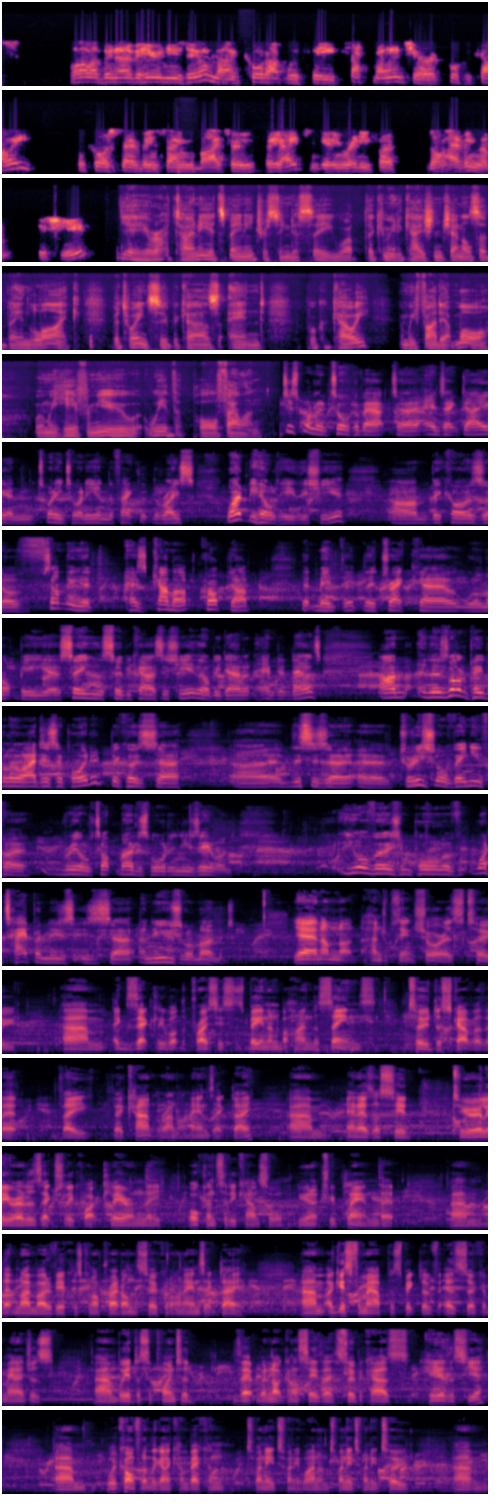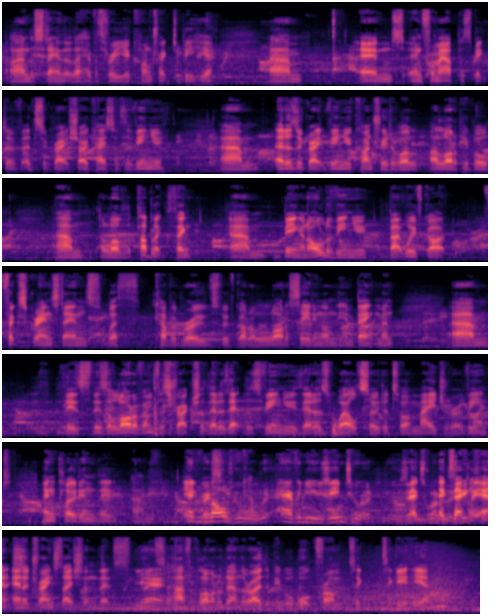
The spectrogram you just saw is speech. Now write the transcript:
While I've been over here in New Zealand, I caught up with the track manager at Pukekohe. Of course, they've been saying goodbye to V8s and getting ready for not having them this year. Yeah, you're right, Tony. It's been interesting to see what the communication channels have been like between supercars and Pukekohe, and we find out more when we hear from you with Paul Fallon. Just wanted to talk about uh, Anzac Day and 2020 and the fact that the race won't be held here this year um, because of something that has come up, cropped up, that meant that the track uh, will not be uh, seeing the supercars this year. They'll be down at Hampton Downs. Um, and there's a lot of people who are disappointed because uh, uh, this is a, a, traditional venue for real top motorsport in New Zealand. Your version, Paul, of what's happened is, is uh, an unusual moment. Yeah, and I'm not 100% sure as to um, exactly what the process has been and behind the scenes to discover that they they can't run on Anzac Day. Um, and as I said to you earlier, it is actually quite clear in the Auckland City Council unitary plan that um, that no motor vehicles can operate on the circuit on Anzac Day. Um, I guess from our perspective as circuit managers, um, we're disappointed that we're not going to see the supercars here this year. Um, we're confident they're going to come back in 2021 and 2022. Um, I understand that they have a three-year contract to be here, um, and and from our perspective, it's a great showcase of the venue. Um, it is a great venue, contrary to what a lot of people, um, a lot of the public think, um, being an older venue. But we've got fixed grandstands with covered roofs. We've got a lot of seating on the embankment. Um, there's there's a lot of infrastructure that is at this venue that is well suited to a major event, including the um, and multiple avenues into it. Ex- exactly, and, and, a train station that's, yeah. that's, half a kilometre down the road that people walk from to, to get here.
